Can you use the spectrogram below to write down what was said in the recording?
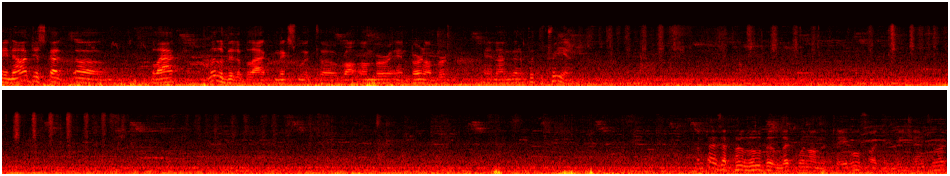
Okay, now I've just got uh, black, a little bit of black mixed with uh, raw umber and burnt umber, and I'm going to put the tree in. Sometimes I put a little bit of liquid on the table so I can reach into it.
